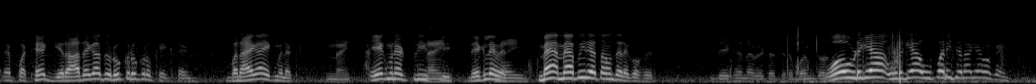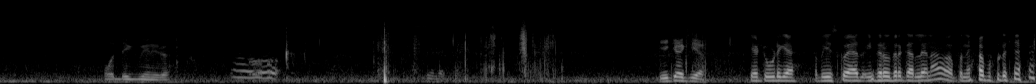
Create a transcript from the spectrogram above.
अरे पट्टे गिरा देगा तो रुक रुक रुक एक सेकंड बनाएगा एक मिनट। नहीं। एक मिनट प्लीज़ प्लीज़ देख ले मैं मैं अभी देता हूँ तेरे को फिर। देखा ना बेटा तेरा बंद कर वो उड़ गया उड़ गया ऊपर ही चला गया वो कहीं। वो दिख भी नहीं रहा। ये क्या किया? ये टूट गया। अभी इसको इधर उधर कर लेना अपने आप उड़ जाए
